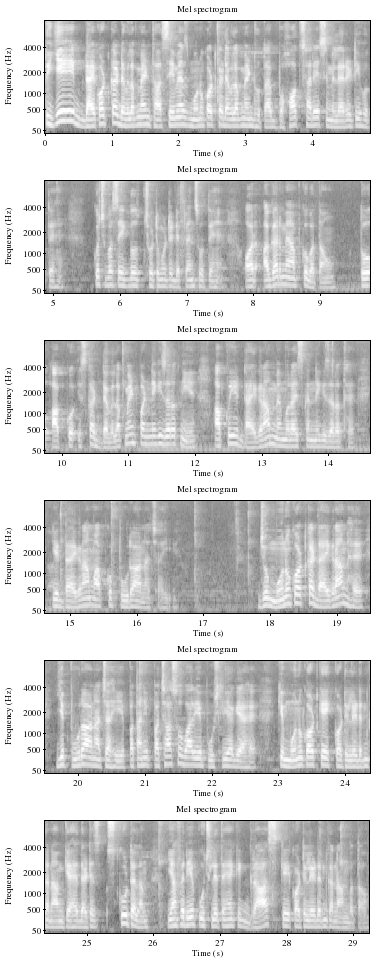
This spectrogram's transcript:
तो ये डाइकॉट का डेवलपमेंट था सेम एज मोनोकॉट का डेवलपमेंट होता है, बहुत सारे सिमिलैरिटी होते हैं। कुछ बस एक दो छोटे मोटे डिफरेंस होते हैं। और अगर मैं आपको बताऊँ तो आपको इसका डेवलपमेंट पढ़ने की ज़रूरत नहीं है, आपको ये डायग्राम मेमोराइज करने की ज़रूरत है। ये डायग्राम आपको पूरा आना चाहिए। जो मोनोकॉट का डायग्राम है, ये पूरा आना चाहिए। पता नहीं, पचासों बार ये पूछ लिया गया है कि मोनोकॉट के एक कॉटिलेडन का नाम क्या है दैट इज़ स्कूटलम या फिर ये पूछ लेते हैं कि ग्रास के कॉटिलेडन का नाम बताओ।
